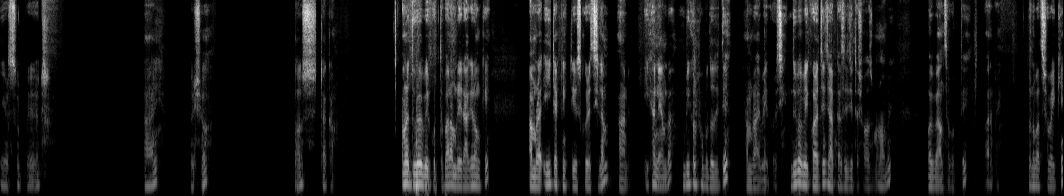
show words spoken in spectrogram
ইউসুফের আয় দুশো দশ টাকা আমরা দুভাবে বের করতে পারি, আমরা এর আগের অঙ্কে আমরা এই টেকনিকটি ইউজ করেছিলাম, আর এখানে আমরা বিকল্প পদ্ধতিতে আমরা আয় বের করেছি। দুইভাবে করা যায়, যার কাছে যেটা সহজ মনে হবে, ওইভাবে আনসার করতে পারবে। ধন্যবাদ সবাইকে।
